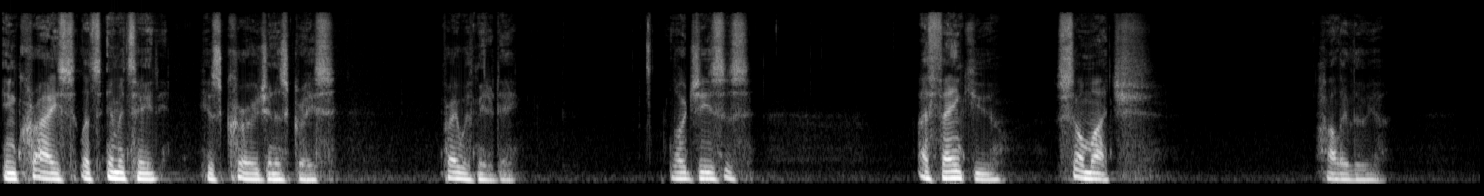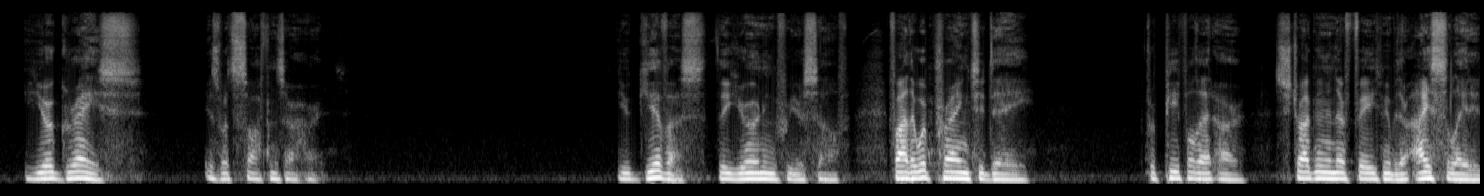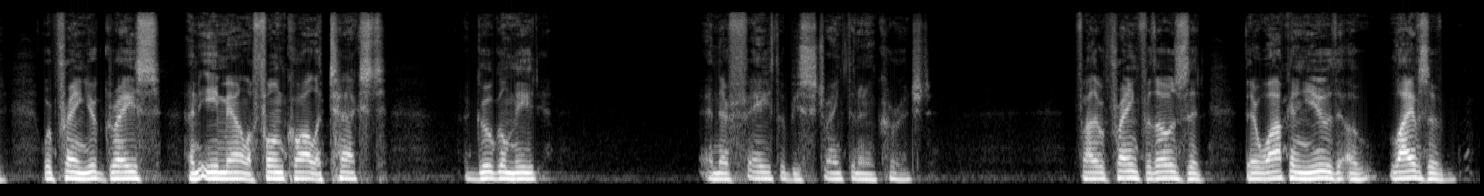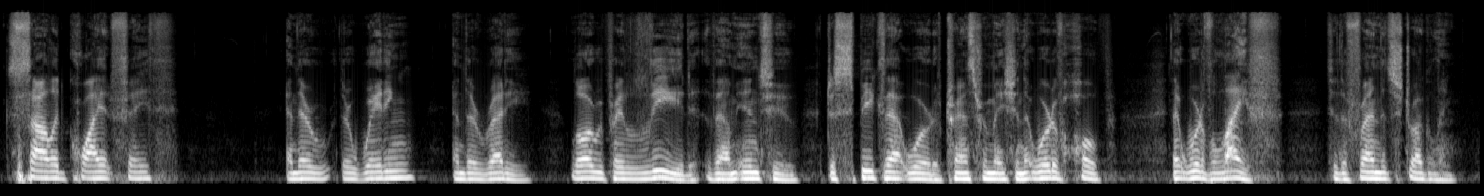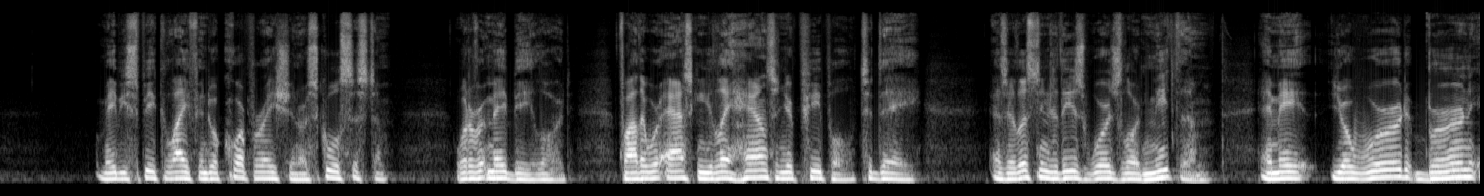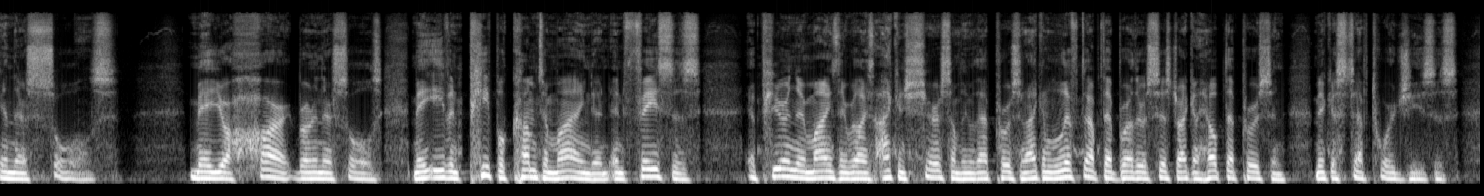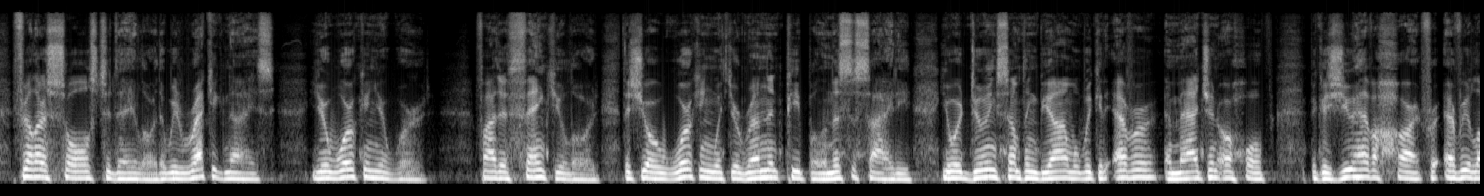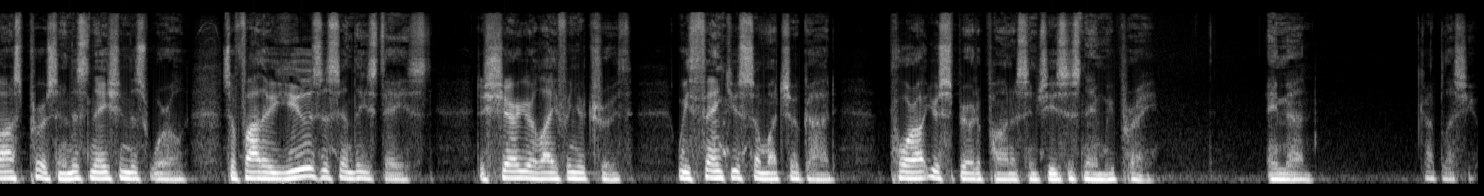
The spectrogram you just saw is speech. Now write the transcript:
In Christ, let's imitate his courage and his grace. Pray with me today. Lord Jesus, I thank you so much. Hallelujah. Your grace is what softens our hearts. You give us the yearning for yourself. Father, we're praying today for people that are struggling in their faith, maybe they're isolated. We're praying your grace, an email, a phone call, a text, a Google Meet, and their faith would be strengthened and encouraged. Father, we're praying for those that they're walking in you, the, uh, lives of solid, quiet faith, and they're, they're waiting and they're ready. Lord, we pray, lead them into to speak that word of transformation, that word of hope, that word of life to the friend that's struggling. Maybe speak life into a corporation or a school system, whatever it may be, Lord. Father, we're asking you lay hands on your people today as they're listening to these words, Lord, meet them. And may your word burn in their souls. May your heart burn in their souls. May even people come to mind and, and faces appear in their minds. They realize, I can share something with that person. I can lift up that brother or sister. I can help that person make a step toward Jesus. Fill our souls today, Lord, that we recognize your work in your word. Father, thank you, Lord, that you're working with your remnant people in this society. You are doing something beyond what we could ever imagine or hope because you have a heart for every lost person in this nation, this world. So, Father, use us in these days to share your life and your truth. We thank you so much, O oh God. Pour out your Spirit upon us. In Jesus' name we pray. Amen. God bless you.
